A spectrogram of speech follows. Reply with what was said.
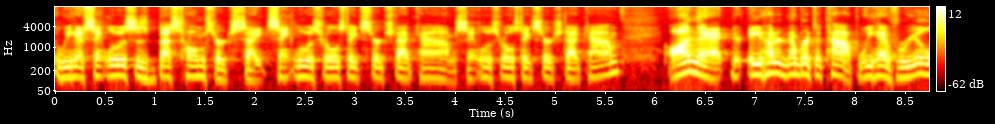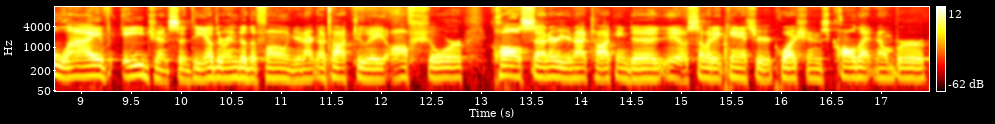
we have St. Louis's best home search site, stlouisrealestatesearch.com, stlouisrealestatesearch.com. On that 800 number at the top, we have real live agents at the other end of the phone. You're not going to talk to a offshore call center. You're not talking to you know somebody that can't answer your questions. Call that number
